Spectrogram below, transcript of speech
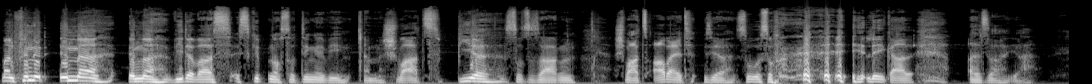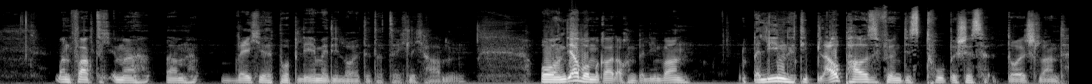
Man findet immer, immer wieder was. Es gibt noch so Dinge wie ähm, Schwarzbier sozusagen. Schwarzarbeit ist ja sowieso illegal. Also ja, man fragt sich immer, ähm, welche Probleme die Leute tatsächlich haben. Und ja, wo wir gerade auch in Berlin waren. Berlin, die Blaupause für ein dystopisches Deutschland,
